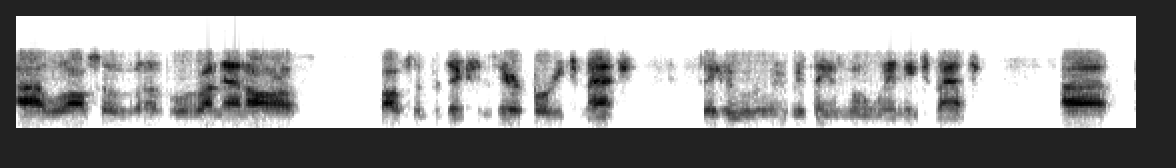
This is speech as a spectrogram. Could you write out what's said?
Uh, we'll also uh, we'll run down all our thoughts and predictions here for each match, see who, we think is going to win each match. Uh,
